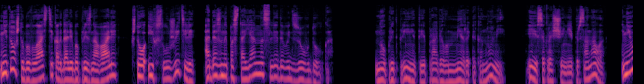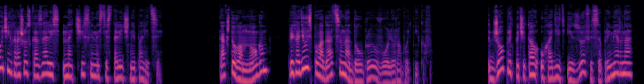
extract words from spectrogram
Не то чтобы власти когда-либо признавали, что их служители обязаны постоянно следовать зову долга. Но предпринятые правилом меры экономии и сокращения персонала не очень хорошо сказались на численности столичной полиции. Так что во многом приходилось полагаться на добрую волю работников. Джо предпочитал уходить из офиса примерно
